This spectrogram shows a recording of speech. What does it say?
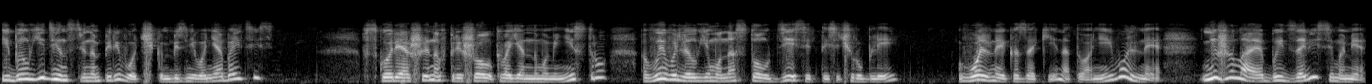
и был единственным переводчиком, без него не обойтись. Вскоре Ашинов пришел к военному министру, вывалил ему на стол 10 тысяч рублей. Вольные казаки, на то они и вольные, не желая быть зависимыми,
